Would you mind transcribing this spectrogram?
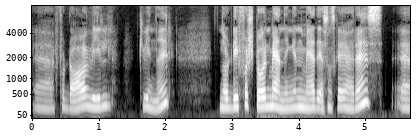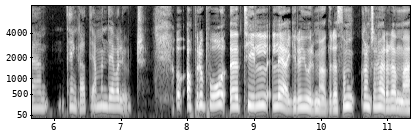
Eh, for da vil kvinner, når de forstår meningen med det som skal gjøres, tenke at ja, men det var lurt. Og apropos eh, til leger og jordmødre som kanskje hører denne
